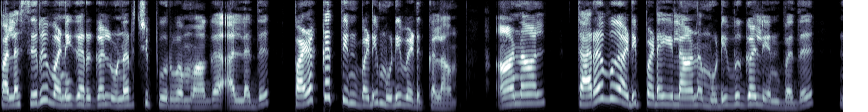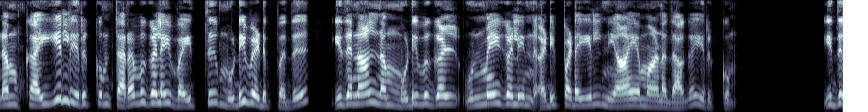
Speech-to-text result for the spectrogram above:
பல சிறு வணிகர்கள் உணர்ச்சிபூர்வமாக அல்லது பழக்கத்தின்படி முடிவெடுக்கலாம். ஆனால் தரவு அடிப்படையிலான முடிவுகள் என்பது நம் கையில் இருக்கும் தரவுகளை வைத்து முடிவெடுப்பது இதனால் நம் முடிவுகள் உண்மைகளின் அடிப்படையில் நியாயமானதாக இருக்கும். இது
